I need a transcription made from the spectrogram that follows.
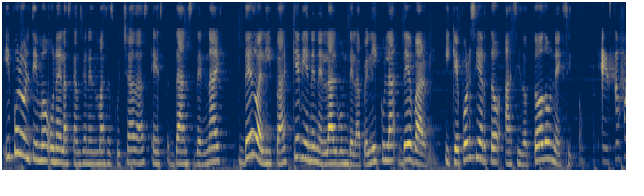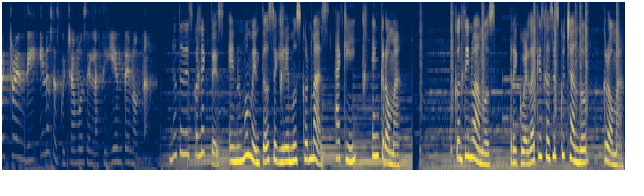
Y por último, una de las canciones más escuchadas es Dance the Night de Dua Lipa que viene en el álbum de la película de Barbie. y que por cierto ha sido todo un éxito. Esto fue Trendy y nos escuchamos en la siguiente nota. No te desconectes, en un momento seguiremos con más, aquí en Croma. Continuamos. Recuerda que estás escuchando Croma.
